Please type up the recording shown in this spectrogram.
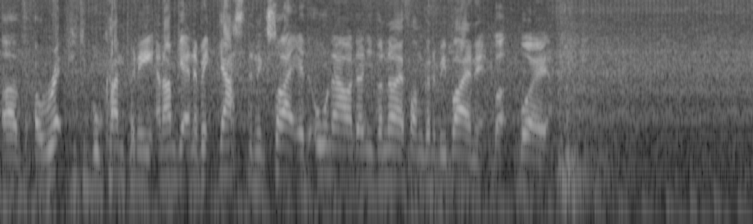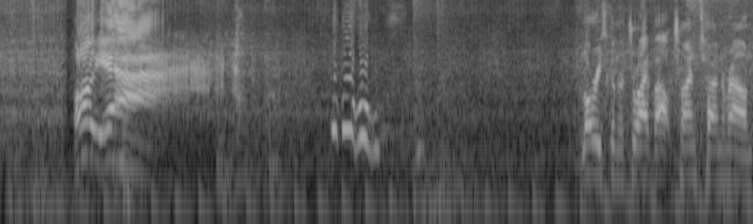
of a reputable company and I'm getting a bit gassed and excited. All now I don't even know if I'm going to be buying it, but boy. Oh yeah! Lorry's going to drive out, try and turn around.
